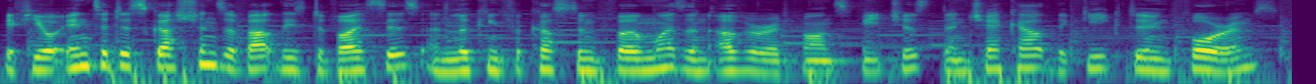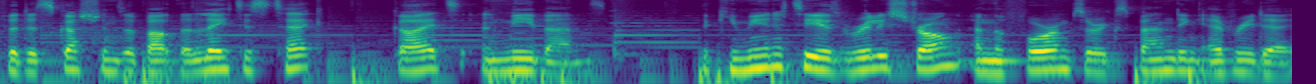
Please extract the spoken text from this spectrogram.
If you're into discussions about these devices and looking for custom firmwares and other advanced features, then check out the Geek Doing forums for discussions about the latest tech, guides, and Mi Bands. The community is really strong and the forums are expanding every day.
